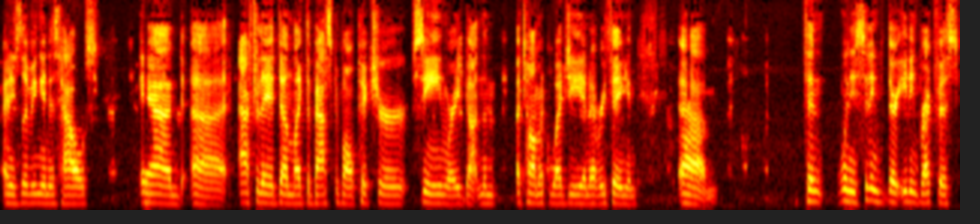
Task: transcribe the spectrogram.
and he's living in his house and uh, after they had done like the basketball picture scene where he'd gotten the atomic wedgie and everything and um, then when he's sitting there eating breakfast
